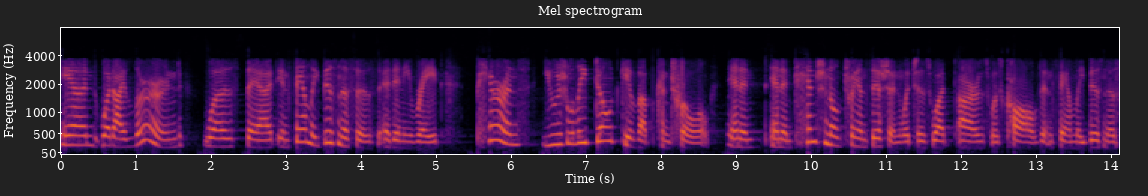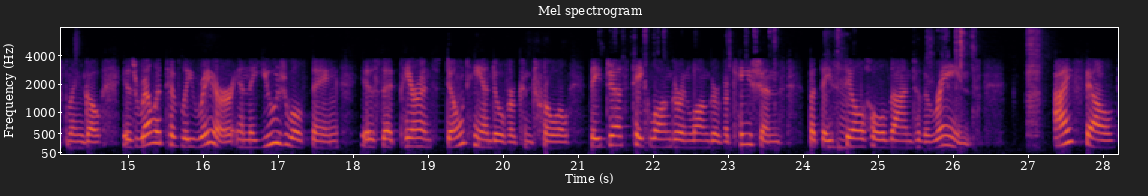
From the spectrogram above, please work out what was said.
And what I learned was that in family businesses at any rate, parents usually don't give up control. And an, an intentional transition, which is what ours was called in family business lingo, is relatively rare. And the usual thing is that parents don't hand over control. They just take longer and longer vacations but they mm-hmm. still hold on to the reins. I felt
